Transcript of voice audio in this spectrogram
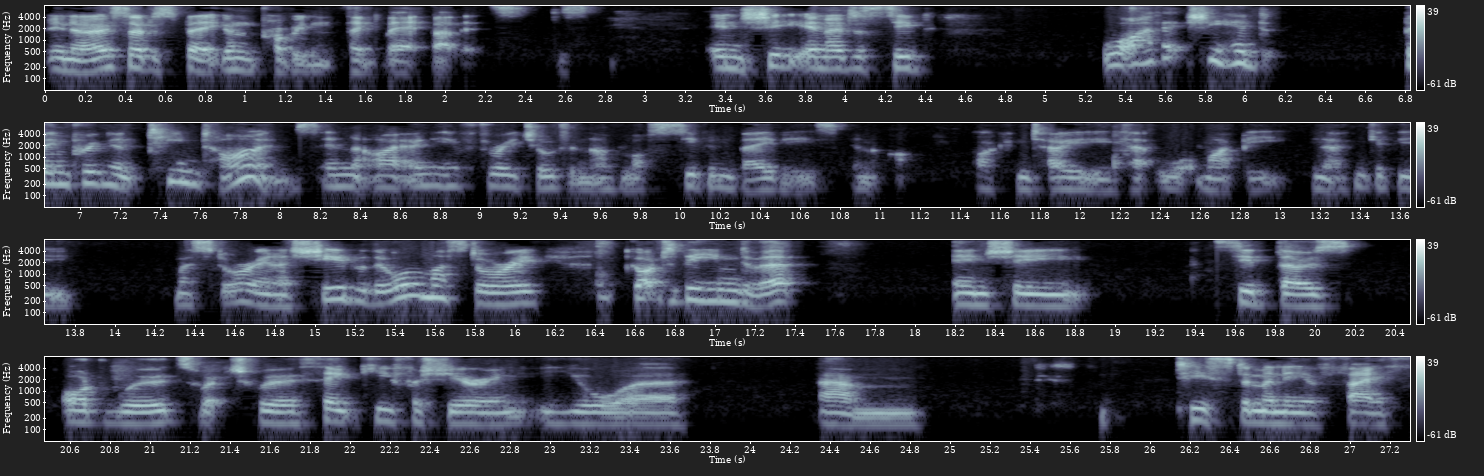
you know, so to speak. And probably didn't think that, but it's just, and she, and I just said, well, I've actually had been pregnant 10 times and I only have three children. I've lost seven babies and I can tell you what might be, you know, I can give you my story and I shared with her all my story, got to the end of it, and she said those odd words, which were, Thank you for sharing your um, testimony of faith.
